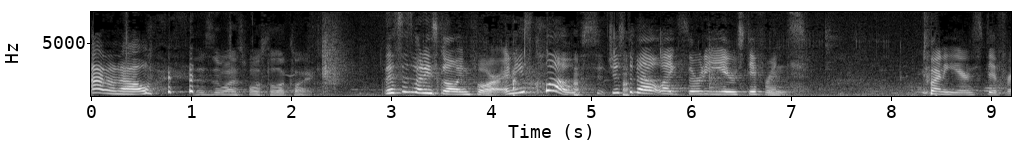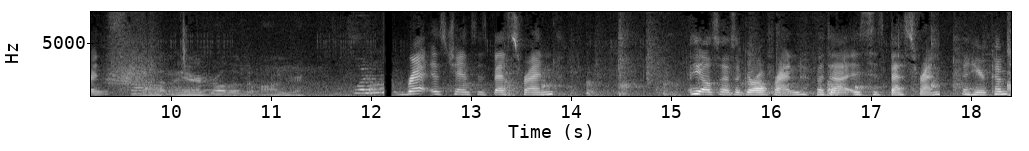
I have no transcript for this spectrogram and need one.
I don't know. This is what it's supposed to look like. this is what he's going for. And he's close. Just about like 30 years difference. 20 years difference. Let my hair grow a little bit longer. Rhett is Chance's best friend. He also has a girlfriend, but that is his best friend. And here comes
